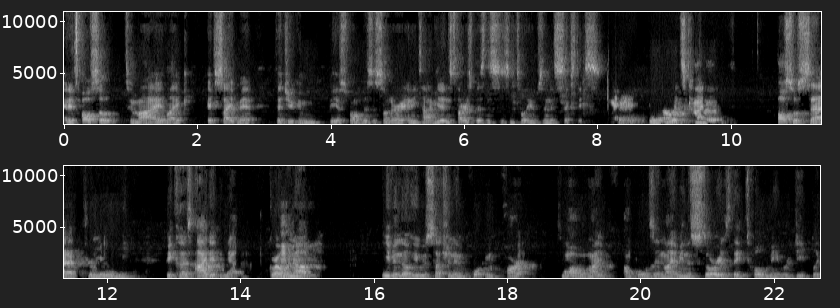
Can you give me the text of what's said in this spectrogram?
and it's also to my like excitement that you can be a small business owner at any time. He didn't start his businesses until he was in his 60s. You know, it's kind of also sad for me because I didn't know. Growing mm-hmm. up, even though he was such an important part to all of my uncles and like, I mean, the stories they told me were deeply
